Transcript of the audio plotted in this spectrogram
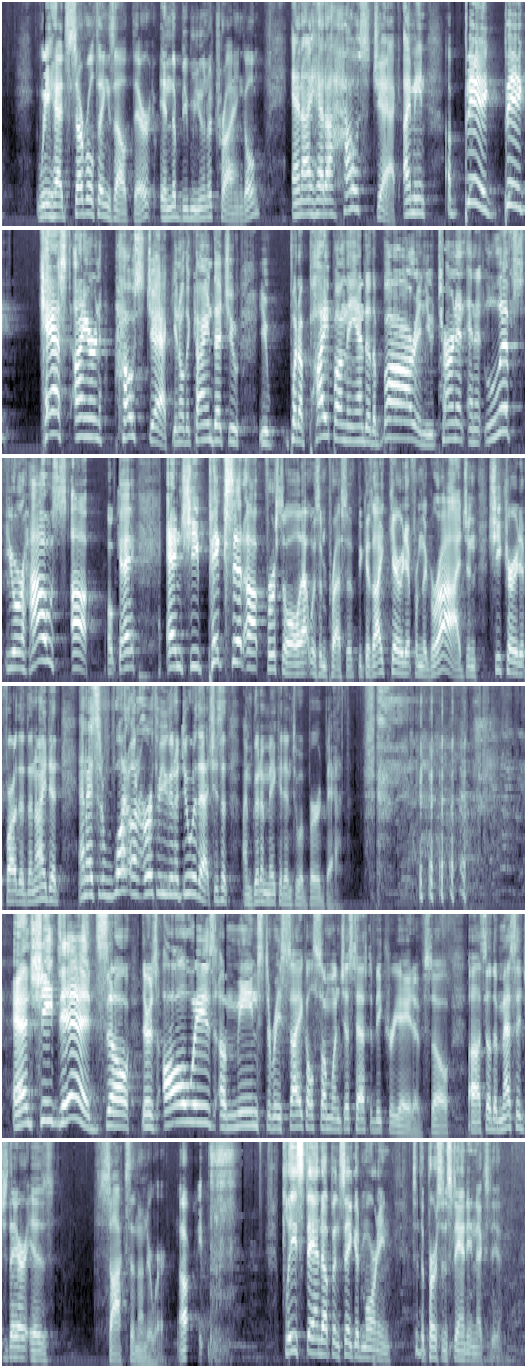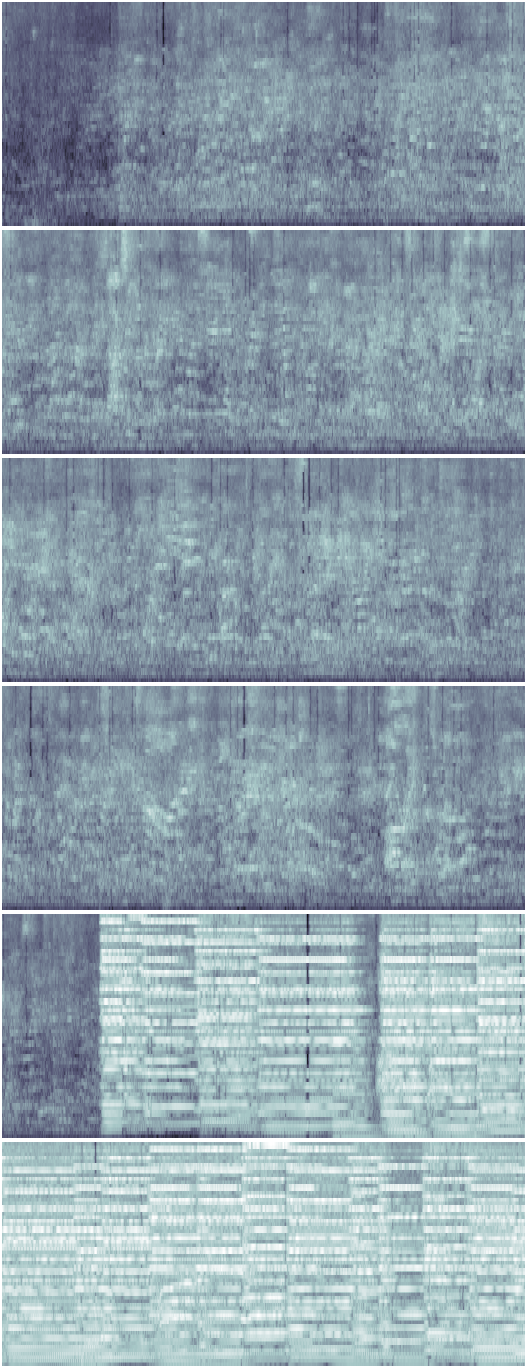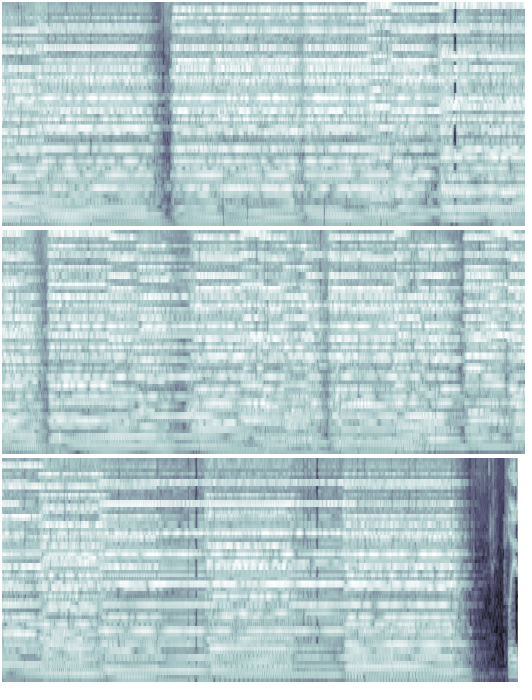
we had several things out there in the Bermuda Triangle, and I had a house jack. I mean, a big, big cast iron house jack, you know, the kind that you, you put a pipe on the end of the bar and you turn it and it lifts your house up, okay? and she picks it up. First of all, that was impressive because I carried it from the garage and she carried it farther than I did. And I said, What on earth are you going to do with that? She said, I'm going to make it into a bird bath. and she did. So there's always a means to recycle. Someone just has to be creative. So, uh, so the message there is socks and underwear. All right. Please stand up and say good morning to the person standing next to you.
